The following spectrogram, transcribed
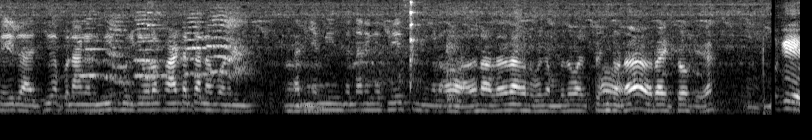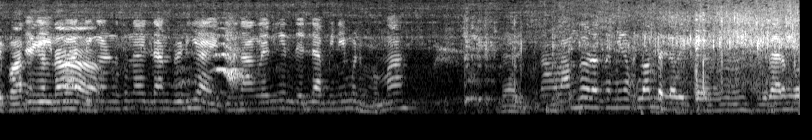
செய்தாச்சு. அப்போ நாங்கள் மீன் பிடிக்கிறோம் காட்டத்தானே போனோம். தனியாக மீன் தானே நீங்கள் பேசுவீங்களா? அதனால நாங்கள் கொஞ்சம் மெதுவாக செஞ்சோன்னா ரைட் ஓகே ஓகே பார்த்தீங்கன்னா சொன்னால் எல்லாம் ரெடி ஆகிட்டு நாங்கள் இந்த எல்லா மீனையும் எடுப்போமா? நாங்கள் அங்கே இருக்கிற மீனை குழம்புல வைக்கணும் இது பாருங்க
